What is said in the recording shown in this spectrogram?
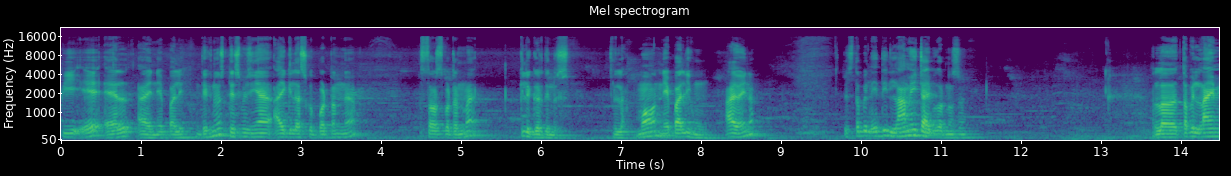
पिएएलआई नेपाली। देख्नुहोस् त्यसपछि यहाँ आई गिलासको बटन यहाँ सर्च बटनमा क्लिक गरिदिनुहोस्। ल म नेपाली हुँ। आयो होइन? त्यस तपाईँले यदि लामै टाइप गर्नु छ ल तपाईँ लाइम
